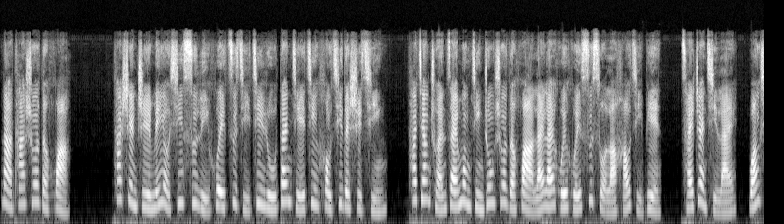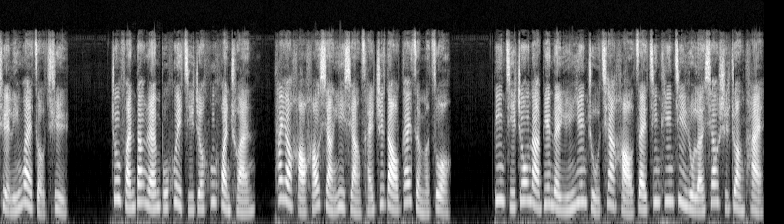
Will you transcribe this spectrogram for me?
那他说的话，他甚至没有心思理会自己进入丹劫境后期的事情。他将船在梦境中说的话来来回回思索了好几遍，才站起来往雪林外走去。周凡当然不会急着呼唤船，他要好好想一想才知道该怎么做。冰极洲那边的云烟主恰好在今天进入了消食状态。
